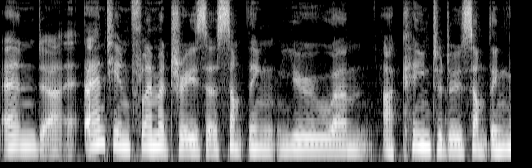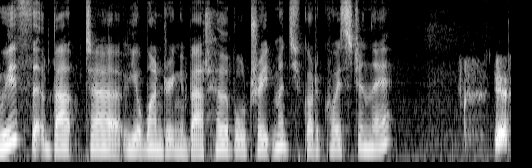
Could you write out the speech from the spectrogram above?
and uh, anti-inflammatories are something you um, are keen to do something with, but uh, you're wondering about herbal treatments. You've got a question there. Yes,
